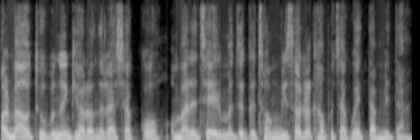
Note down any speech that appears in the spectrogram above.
얼마 후 두 분은 결혼을 하셨고 엄마는 제일 먼저 그 정미소를 가보자고 했답니다.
